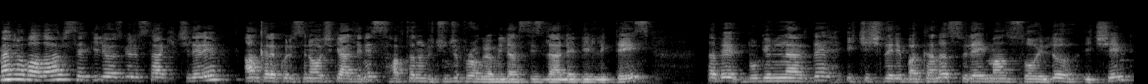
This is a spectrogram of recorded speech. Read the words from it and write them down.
Merhabalar sevgili Özgürüz takipçileri. Ankara Kulisi'ne hoş geldiniz. Haftanın 3. programıyla sizlerle birlikteyiz. Tabi bugünlerde İçişleri Bakanı Süleyman Soylu için,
